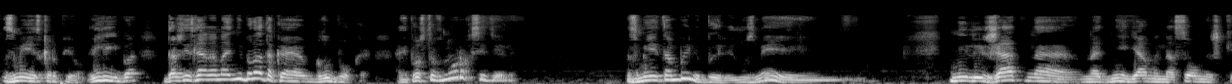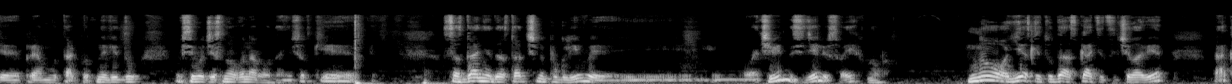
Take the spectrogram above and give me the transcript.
змеи и скорпион. Либо, даже если она не была такая глубокая, они просто в норах сидели. Змеи там были, были, но змеи не лежат на, на дне ямы на солнышке, прямо вот так вот на виду у всего честного народа. Они все-таки создания достаточно пугливые и, очевидно, сидели в своих норах. Но если туда скатится человек, так,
